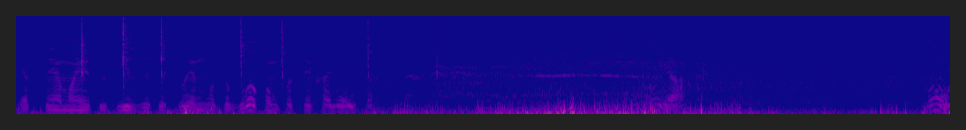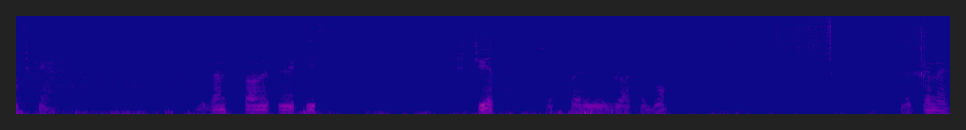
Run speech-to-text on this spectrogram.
Як це я маю тут їздити своїм мотоблоком по цих алейках? Ну як? Мовчки. Будемо ставити якийсь щит, як переїжджати, бо цими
